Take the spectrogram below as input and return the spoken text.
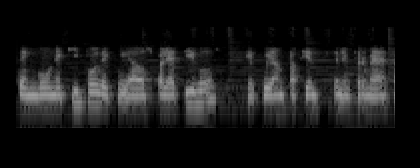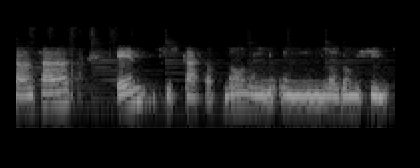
tengo un equipo de cuidados paliativos que cuidan pacientes en enfermedades avanzadas en sus casas, ¿no? en, los domicilios.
